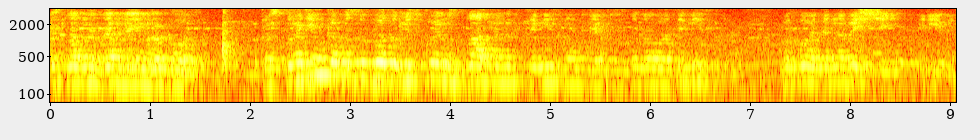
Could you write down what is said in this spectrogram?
послав на землю їм роботу. Тож з понеділка по суботу міскуємо з власним екстремізмом, як розбудовувати місто, виходити на вищий рівень.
